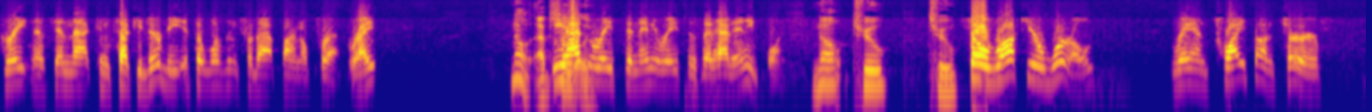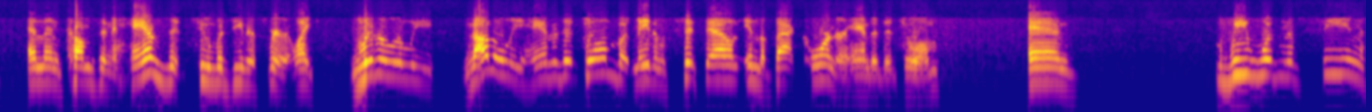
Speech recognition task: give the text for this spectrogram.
greatness in that Kentucky Derby if it wasn't for that final prep, right? No, absolutely. He hadn't raced in any races that had any points. no, true, true. So Rock Your World ran twice on turf and then comes and hands it to Medina Spirit. Like literally not only handed it to him, but made him sit down in the back corner, handed it to him. And we wouldn't have seen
